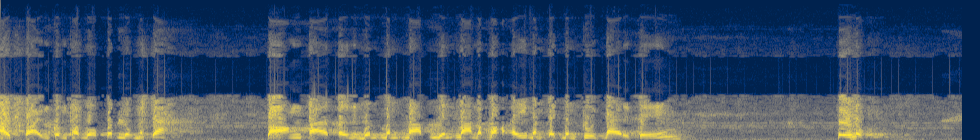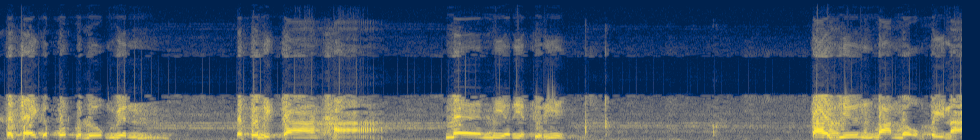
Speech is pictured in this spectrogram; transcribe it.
ហើយស្វែងគុំថាបបិទ្ធលោកម្ចាស់ព្រះអង្គតើទៅនិមន្តបិណ្ឌបាតមានបានរបស់អីបន្តិចបន្តួចដែរឬទេពេលនោះ បច្ចេកពុទ្ធក៏លោកមានប្រពន្ធិកាថាណែនារាធិរាជតើយើងនឹងបានមកអំពីណា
